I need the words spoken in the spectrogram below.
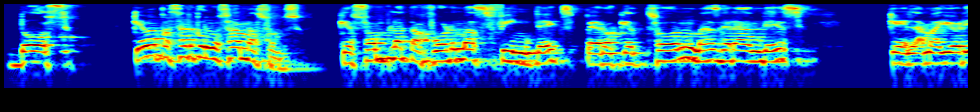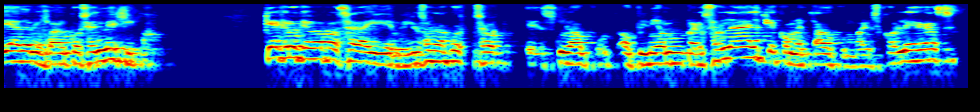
Dos, ¿qué va a pasar con los Amazons? Que son plataformas fintechs, pero que son más grandes que la mayoría de los bancos en México. ¿Qué creo que va a pasar ahí, Emilio? Es una opinión personal que he comentado con varios colegas.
